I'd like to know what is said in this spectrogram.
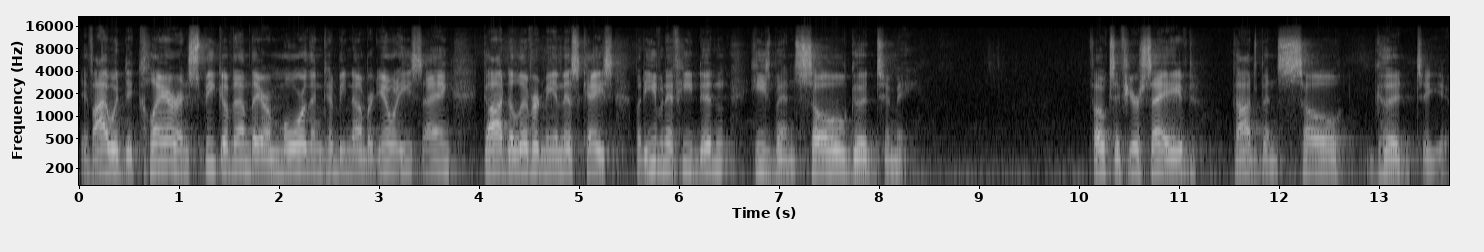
If I would declare and speak of them, they are more than can be numbered. You know what he's saying? God delivered me in this case, but even if he didn't, he's been so good to me. Folks, if you're saved, God's been so good to you.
